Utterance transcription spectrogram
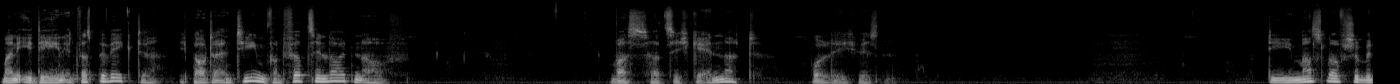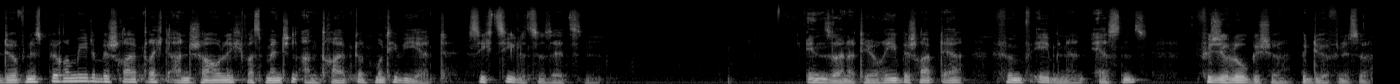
meine Ideen etwas bewegte. Ich baute ein Team von 14 Leuten auf. Was hat sich geändert, wollte ich wissen. Die Maslow'sche Bedürfnispyramide beschreibt recht anschaulich, was Menschen antreibt und motiviert, sich Ziele zu setzen. In seiner Theorie beschreibt er fünf Ebenen. Erstens physiologische Bedürfnisse.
